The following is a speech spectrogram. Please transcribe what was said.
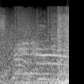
Strike!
